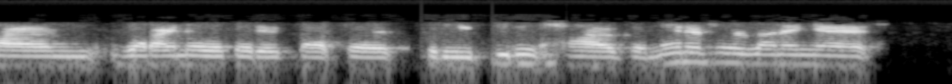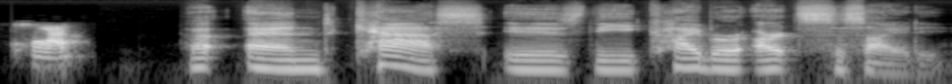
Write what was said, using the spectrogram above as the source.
um, what I know of it is that the city didn't have a manager running it. CAS. Uh, and CAS is the Khyber Arts Society.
